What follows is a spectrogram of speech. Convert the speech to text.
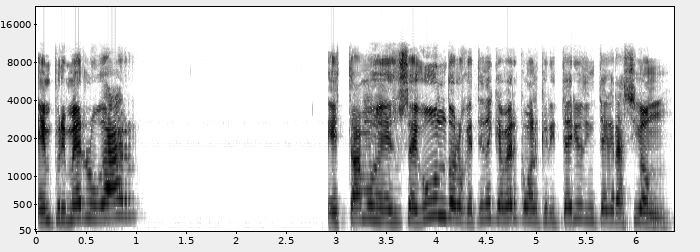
En primer lugar, estamos en eso. Segundo, lo que tiene que ver con el criterio de integración.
